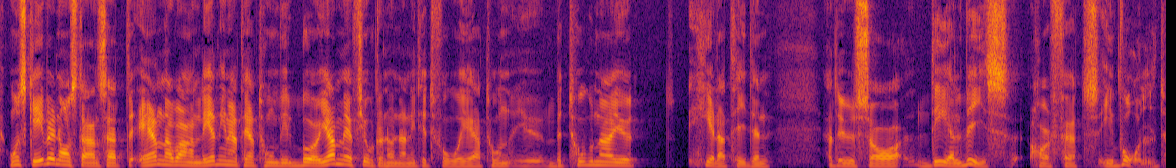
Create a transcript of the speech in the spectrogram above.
Hon skriver någonstans att en av anledningarna till att hon vill börja med 1492 är att hon betonar ju hela tiden att USA delvis har fötts i våld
